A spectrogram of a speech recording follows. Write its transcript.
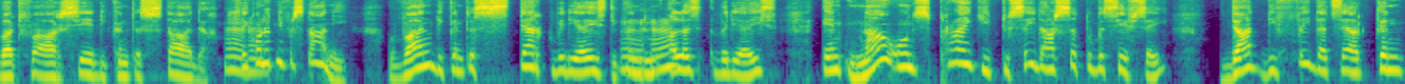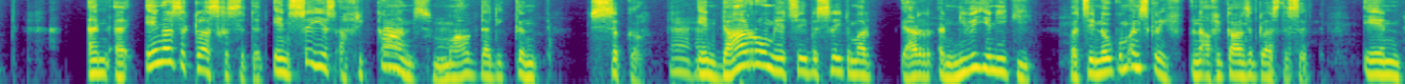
wat vir haar sê die kind is stadig. Mm -hmm. Sy kon dit nie verstaan nie want die kind is sterk by die huis, die kind mm -hmm. doen mhm. alles by die huis. En nou ons praatjie toe sy daar sit toe besef sy dat die feit dat sy haar kind in 'n Engelse klas gesit het en sy is Afrikaans mm -hmm. maak dat die kind sukkel. Mm -hmm. En daarom het sy besluit om haar daar 'n nuwe enetjie wat sy nou kom inskryf in 'n Afrikaanse klas te sit. En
